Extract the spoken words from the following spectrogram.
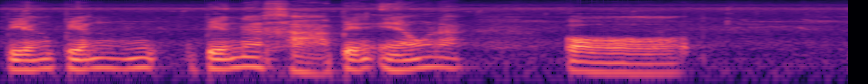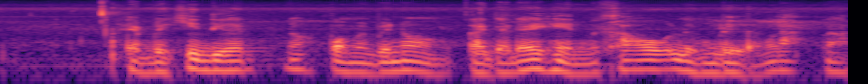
เปียงเปียงเปียงหน้าขาเปียงแอลละก็เห็นไปขี้เดือนเนาะผมเป็นพี่น้องก็จะได้เห็นเข้าเหลืองๆละนะ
